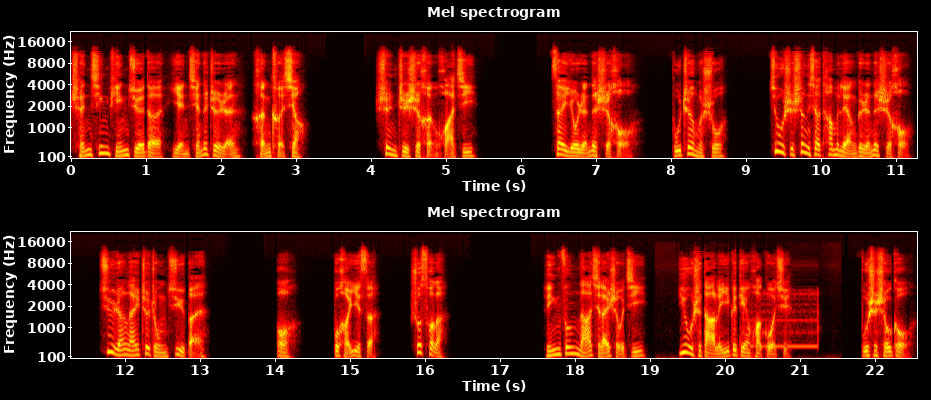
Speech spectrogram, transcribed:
陈清平觉得眼前的这人很可笑，甚至是很滑稽。在有人的时候不这么说。就是剩下他们两个人的时候，居然来这种剧本。哦，不好意思，说错了。林峰拿起来手机，又是打了一个电话过去。不是收购，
